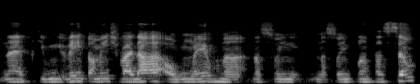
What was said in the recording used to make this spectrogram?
né, porque eventualmente vai dar algum erro na, na, sua, na sua implantação,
